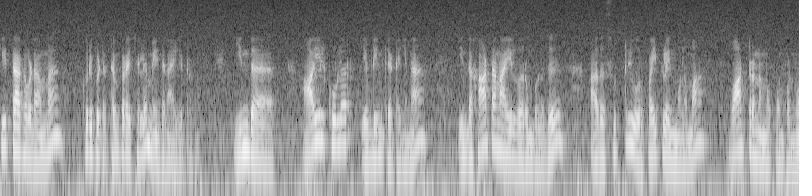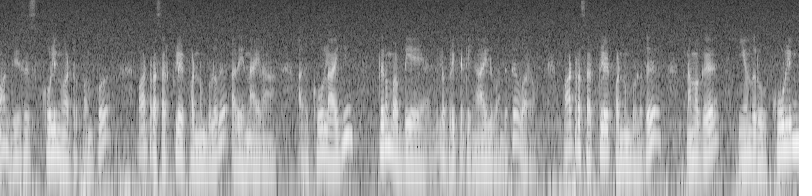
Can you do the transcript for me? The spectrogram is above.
ஹீட்டாக விடாமல் குறிப்பிட்ட டெம்பரேச்சரில் மெயின்டைன் ஆகிக்கிட்டு இருக்கும். இந்த ஆயில் கூலர் எப்படின்னு கேட்டிங்கன்னா இந்த ஹாட்டான ஆயில் வரும் பொழுது அதை சுற்றி ஒரு பைப்லைன் மூலமாக வாட்டரை நம்ம பம்ப் பண்ணுவோம். This is cooling water pump வாட்டரை சர்க்குலேட் பண்ணும் பொழுது அது என்ன ஆயிரும்? அது கூல் ஆகி திரும்ப அப்படியே லுப்ரிகேட்டிங் ஆயிலுக்கு வந்துட்டு வரும். வாட்டரை சர்க்குலேட் பண்ணும் பொழுது நமக்கு இங்கே வந்து ஒரு cooling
